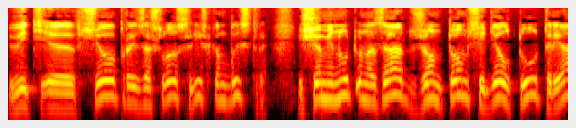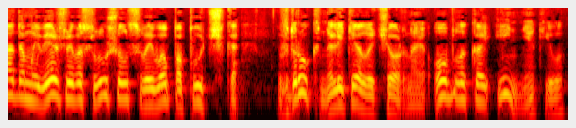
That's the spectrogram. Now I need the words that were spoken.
ведь э, все произошло слишком быстро. Еще минуту назад Джон Том сидел тут, рядом, и вежливо слушал своего попутчика. Вдруг налетело черное облако, и нет его.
